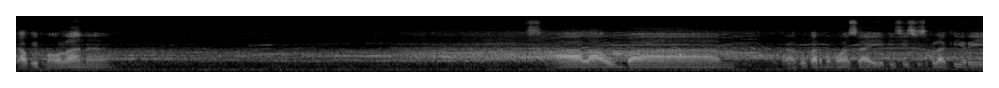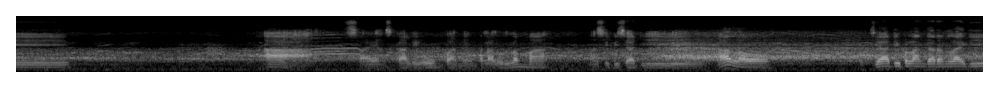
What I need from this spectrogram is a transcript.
David Maulana Salah umpan. Ragukan menguasai di sisi sebelah kiri. Ah, sayang sekali umpan yang terlalu lemah. Masih bisa dihalau. Jadi pelanggaran lagi.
